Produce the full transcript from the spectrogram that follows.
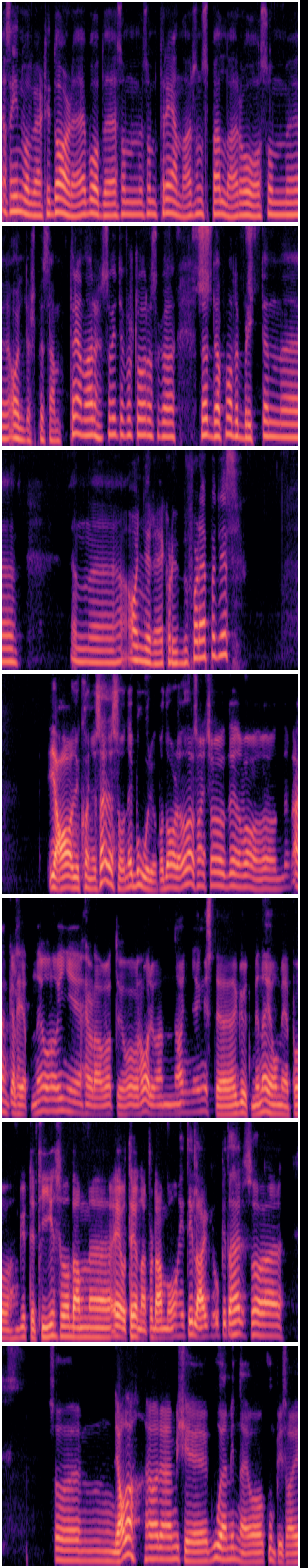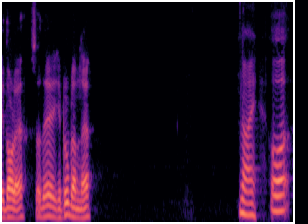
altså involvert i Dale både som, som, trener, som spiller og som uh, aldersbestemt trener, så vidt jeg forstår. Altså, det, det, har på en måte blitt en, uh, en andre klubb for det, på et vis? Ja, du kan jo si det sånn. Jeg bor jo på Dale, da, så det var enkelheten er jo inni her. da, vet du, har jo en, Han yngste gutten min er jo med på gutte ti, så de er jo trener for dem òg, i tillegg. oppi det her, så så mm, ja da, jeg har eh, mye gode minner og kompiser i Dale, så det er ikke problem, det. Nei. Og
